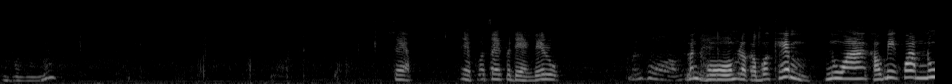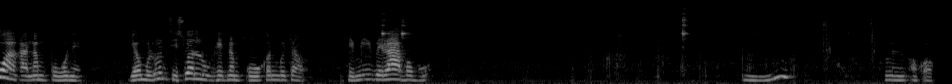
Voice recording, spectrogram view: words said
อื้อหือ แซ่บแซ่บก็ใส่ปลาแดกได้ลูก มันหอมมันหอมแล้วก็บ่เข้มนัวเขามีความนัวค่ะน้ำปูเนี่ยเดี๋ยวมารุ่นสิส่วนลูกเฮ็ดน้ำปูกันบ่เจ้าสิมีเวลาบ่บุอืมมันออกออก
